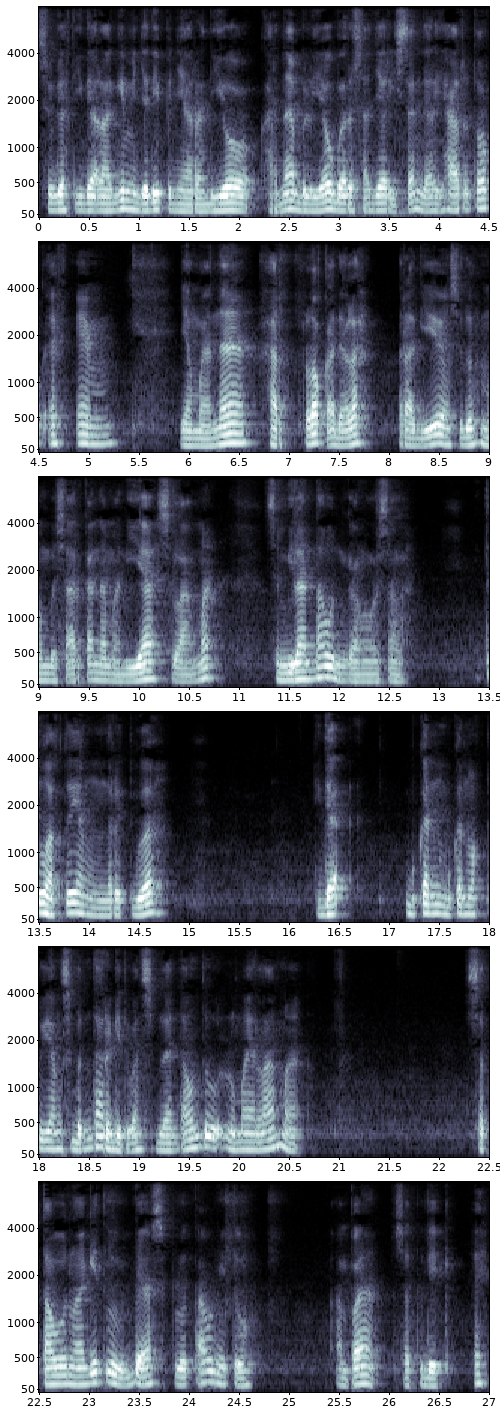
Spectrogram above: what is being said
sudah tidak lagi menjadi penyiar radio. Karena beliau baru saja resign dari Hard Rock FM yang mana hard rock adalah radio yang sudah membesarkan nama dia selama 9 tahun kalau nggak salah. Itu waktu yang menurut gue tidak bukan bukan waktu yang sebentar gitu kan. 9 tahun tuh lumayan lama. Setahun lagi tuh udah 10 tahun itu. Apa satu dek eh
